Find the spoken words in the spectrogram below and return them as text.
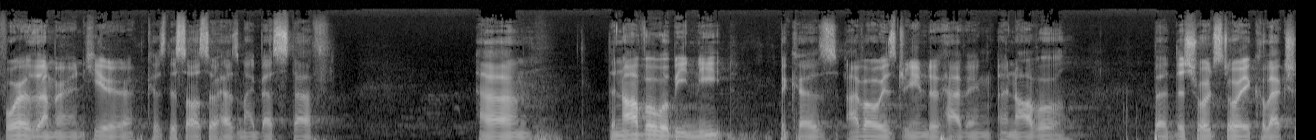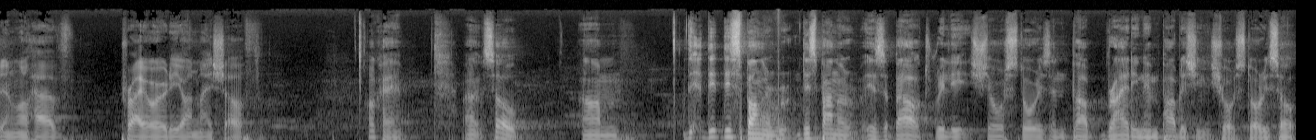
four of them are in here because this also has my best stuff. Um, the novel will be neat because I've always dreamed of having a novel, but the short story collection will have priority on my shelf. Okay, uh, so um, th- th- this panel this panel is about really short stories and pub- writing and publishing short stories. So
